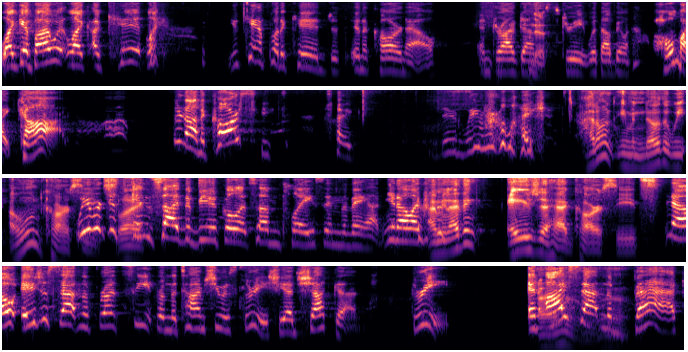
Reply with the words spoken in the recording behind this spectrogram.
Like if I would like a kid, like you can't put a kid just in a car now and drive down No. the street without being like, oh my god, they're not in a car seat. It's like, dude, we were like, I don't even know that we owned car seats. we were just like, inside the vehicle at some place in the van. You know, like I mean, I think Asia had car seats. no, Asia sat in the front seat from the time she was three. She had shotgun, three. And I Oh, sat in the back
